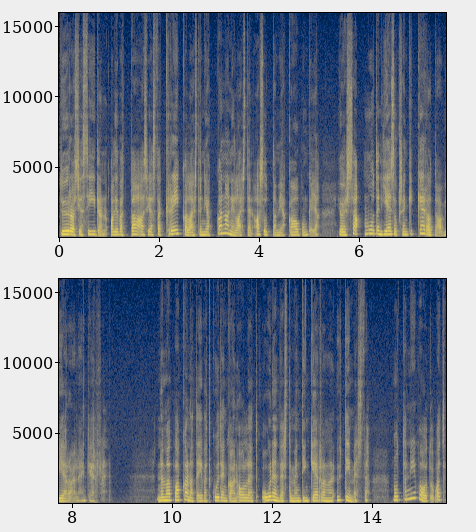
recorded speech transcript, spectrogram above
Tyyros ja Siidon olivat pääasiassa kreikkalaisten ja kananilaisten asuttamia kaupunkeja – joissa muuten Jeesuksenkin kerrotaan vieraileen kerran. Nämä pakanat eivät kuitenkaan olleet Uuden testamentin kerronnan ytimessä, mutta nivoutuvat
